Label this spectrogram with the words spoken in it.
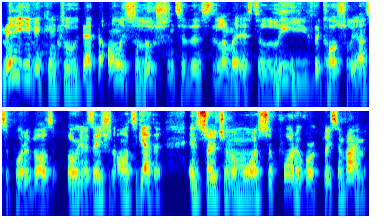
Many even conclude that the only solution to this dilemma is to leave the culturally unsupportive organization altogether in search of a more supportive workplace environment.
